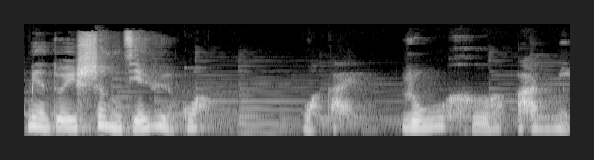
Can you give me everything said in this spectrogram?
面对圣洁月光，我该如何安眠？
